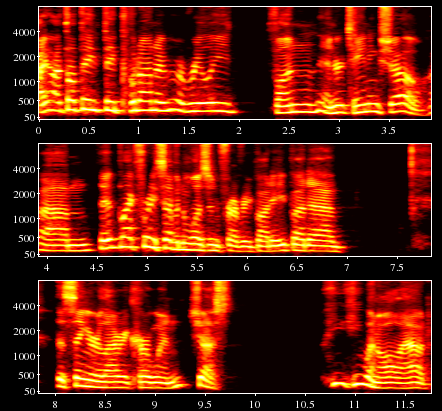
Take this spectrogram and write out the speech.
I, I, thought they they put on a, a really fun, entertaining show. Um, Black Forty Seven wasn't for everybody, but uh, the singer Larry Kirwan just he he went all out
